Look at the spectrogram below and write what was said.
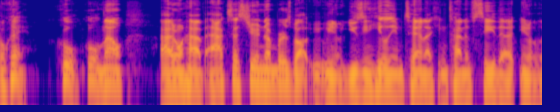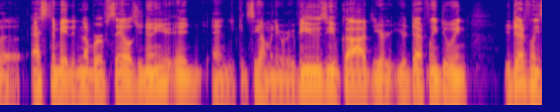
Okay, cool, cool. Now, I don't have access to your numbers, but you know, using Helium 10, I can kind of see that, you know, the estimated number of sales you're doing and you can see how many reviews you've got. You're, you're definitely doing, you're definitely,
